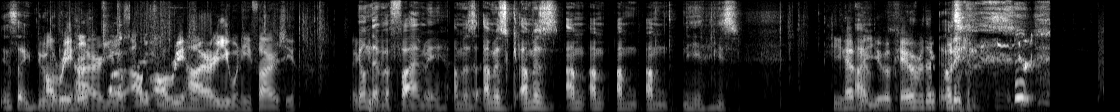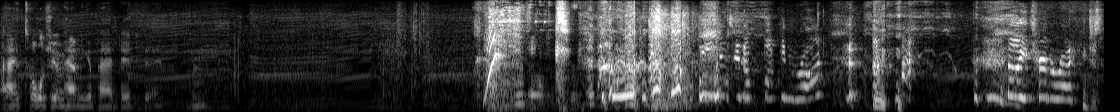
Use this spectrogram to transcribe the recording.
It's like, dude, I'll rehire you. I'll, I'll rehire you when he fires you. he'll never fire me. I'm as, I'm as, I'm as, I'm, I'm, I'm, I'm. he- He's. You have I'm- You okay over there, buddy? I told you I'm having a bad day today. Hmm. he hit a fucking rock. no, he turned around. He just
